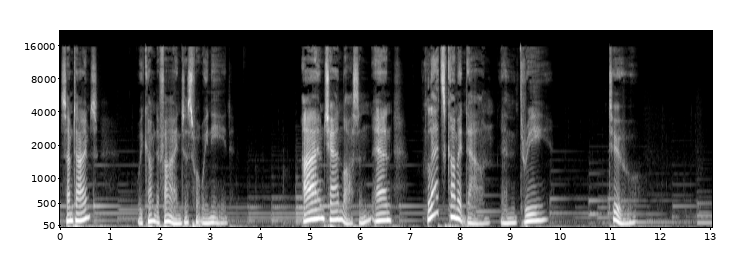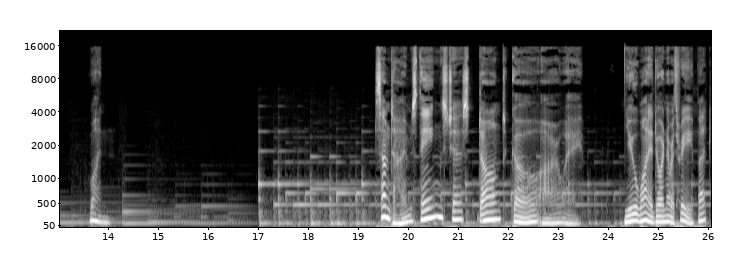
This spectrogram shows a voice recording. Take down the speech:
sometimes we come to find just what we need. I'm Chad Lawson, and let's calm it down in three, two, one. Sometimes things just don't go our way. You wanted door number three, but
